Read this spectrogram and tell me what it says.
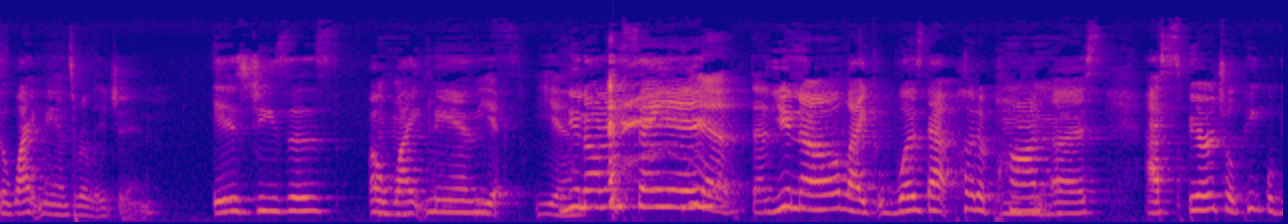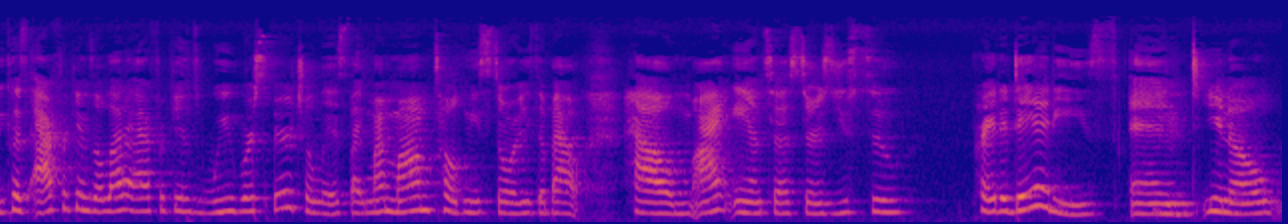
the white man's religion. Is Jesus a mm-hmm. white man? Yeah, yeah. You know what I'm saying? yeah. That's... You know, like was that put upon mm-hmm. us? As spiritual people because Africans, a lot of Africans, we were spiritualists. Like my mom told me stories about how my ancestors used to pray to deities and mm-hmm. you know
